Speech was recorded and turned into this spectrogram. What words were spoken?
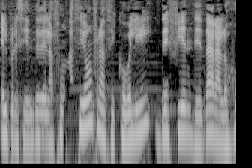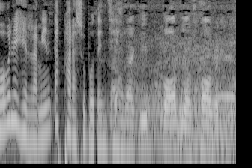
El presidente de la Fundación, Francisco Belil, defiende dar a los jóvenes herramientas para su potencial. Estamos aquí por los jóvenes,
